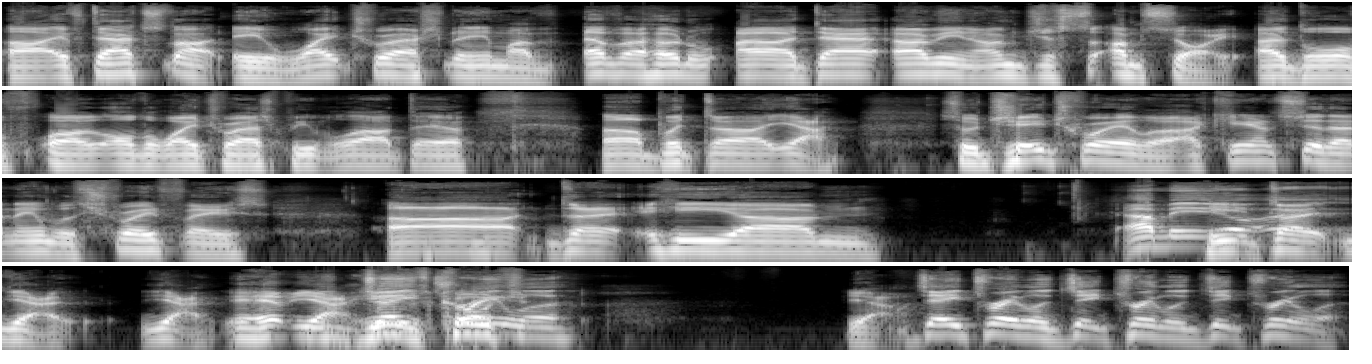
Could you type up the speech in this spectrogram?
Uh, if that's not a white trash name I've ever heard, of, uh, that I mean, I'm just I'm sorry. I love uh, all the white trash people out there, uh, but uh, yeah. So Jay Traylor, I can't say that name with straight face. Uh, the, he um, I mean, he, the, yeah, yeah, yeah. Jay Traylor. Yeah, Jay Traylor, Jay Traylor, Jay Traylor.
